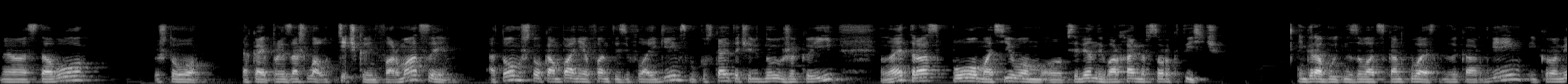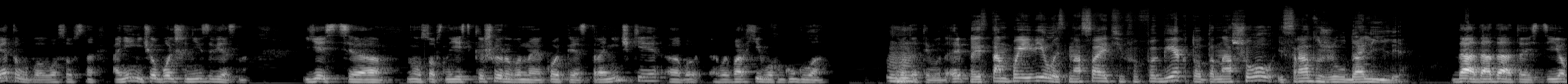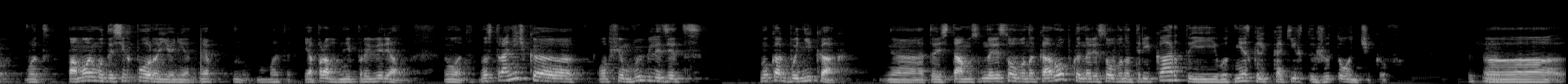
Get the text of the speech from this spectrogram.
э, с того, что такая произошла утечка информации о том, что компания Fantasy Fly Games выпускает очередную ЖКИ, на этот раз по мотивам э, вселенной Warhammer 40 тысяч. Игра будет называться Conquest The Card Game, и кроме этого, собственно, о ней ничего больше не известно. Есть, э, ну, собственно, есть кэшированная копия странички э, в архивах Гугла. Mm-hmm. Вот этой вот. То есть там появилась на сайте ФФГ, кто-то нашел и сразу же удалили. Да, да, да, то есть ее, вот, по-моему, до сих пор ее нет. Я, ну, это, я правда не проверял. Вот. Но страничка, в общем, выглядит, ну, как бы никак. А, то есть там нарисована коробка, нарисовано три карты и вот несколько каких-то жетончиков. Угу. А,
